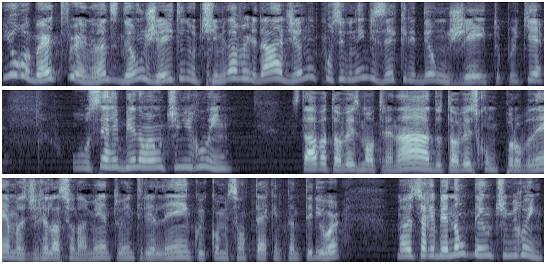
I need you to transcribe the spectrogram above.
E o Roberto Fernandes deu um jeito no time. Na verdade, eu não consigo nem dizer que ele deu um jeito, porque o CRB não é um time ruim estava talvez mal treinado, talvez com problemas de relacionamento entre elenco e comissão técnica anterior, mas o CRB não tem um time ruim.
